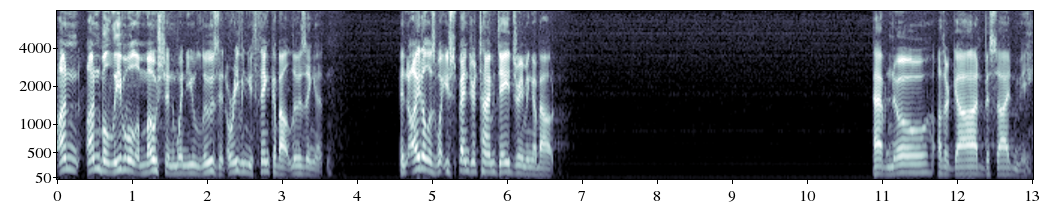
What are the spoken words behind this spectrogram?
un, unbelievable emotion when you lose it, or even you think about losing it. An idol is what you spend your time daydreaming about. Have no other God beside me.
